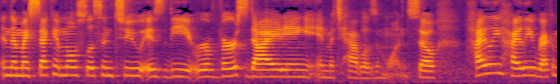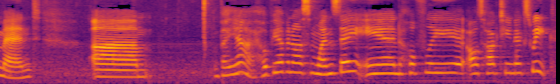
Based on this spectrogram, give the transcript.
And then my second most listened to is the Reverse Dieting and Metabolism one. So, highly, highly recommend. Um, but yeah, I hope you have an awesome Wednesday and hopefully I'll talk to you next week.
